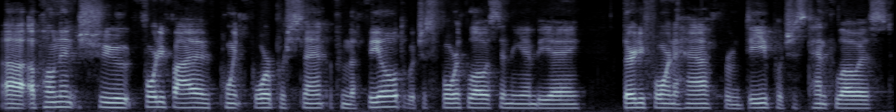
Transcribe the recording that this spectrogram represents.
uh, opponents shoot 45.4% from the field, which is fourth lowest in the NBA, 34.5 from deep, which is 10th lowest.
